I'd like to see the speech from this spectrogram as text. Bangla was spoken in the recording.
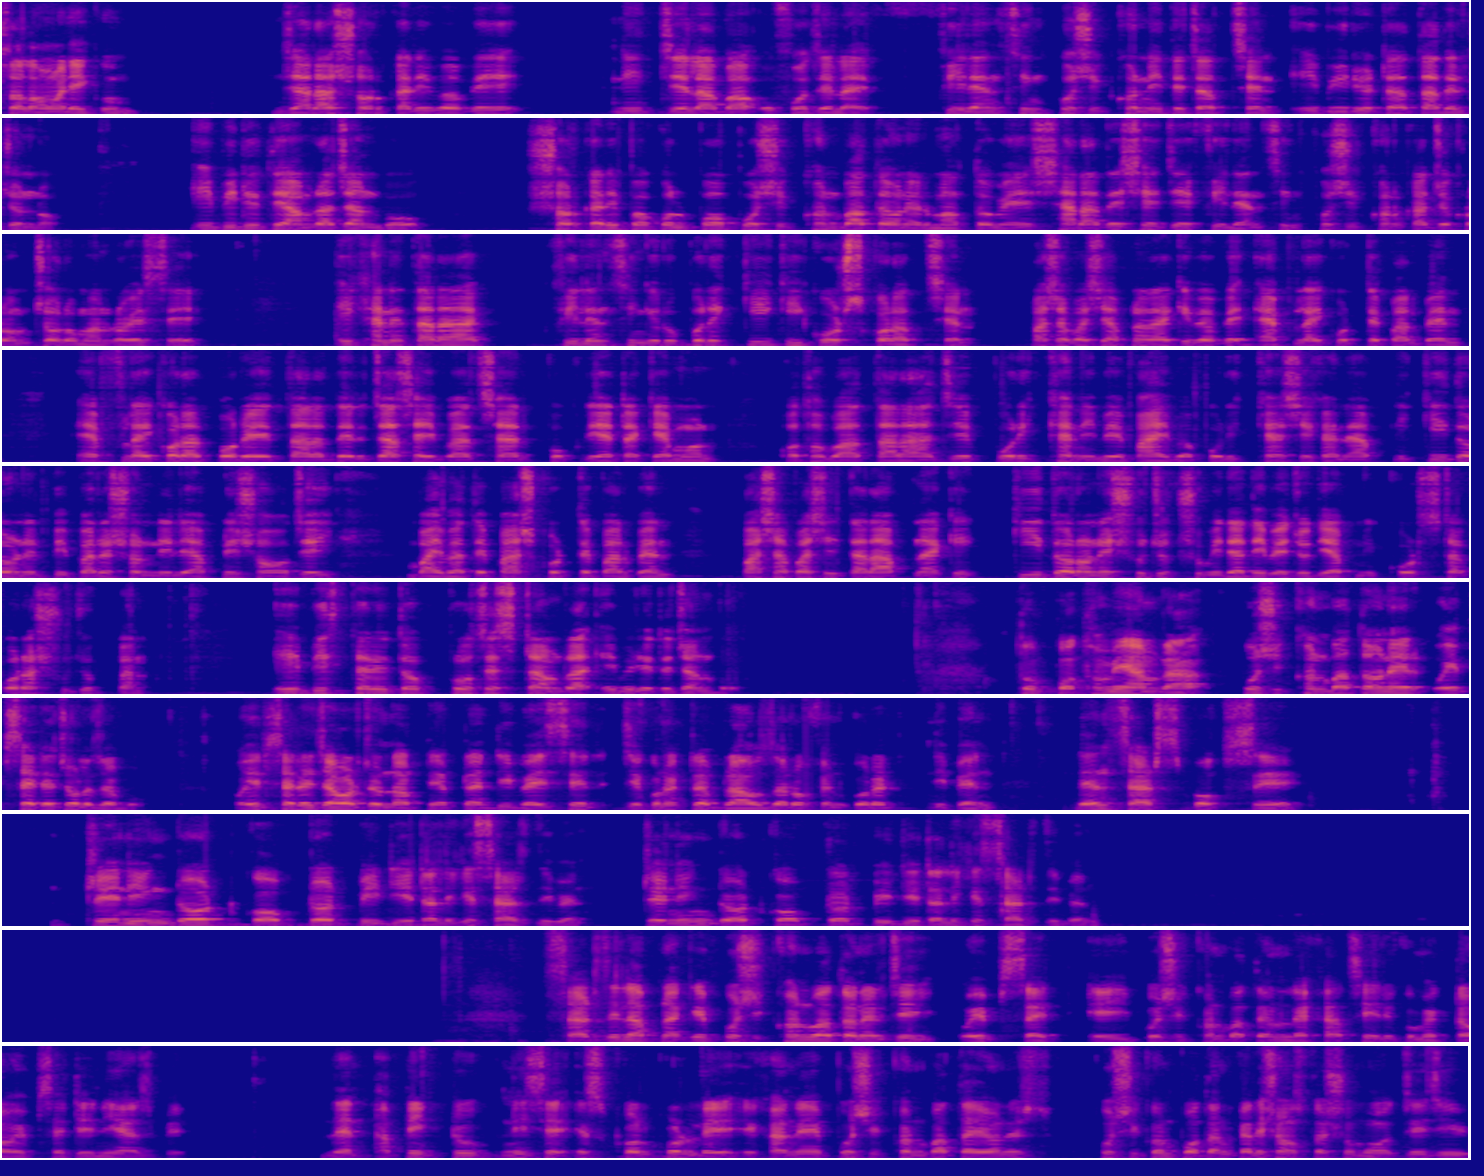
সালাম আলাইকুম। যারা সরকারিভাবে নিজ জেলা বা উপজেলায় ফ্রিল্যান্সিং প্রশিক্ষণ নিতে চাচ্ছেন এই ভিডিওটা তাদের জন্য। এই ভিডিওতে আমরা জানব, সরকারি প্রকল্প প্রশিক্ষণ বাতায়নের মাধ্যমে সারা দেশে যে ফ্রিল্যান্সিং প্রশিক্ষণ কার্যক্রম চলমান রয়েছে, এখানে তারা ফ্রিল্যান্সিং এর উপরে কি কি কোর্স করাচ্ছেন, পাশাপাশি আপনারা কীভাবে অ্যাপ্লাই করতে পারবেন অ্যাপ্লাই করার পরে তাদের যাচাই বাছার প্রক্রিয়াটা কেমন অথবা তারা যে পরীক্ষা নিবে, ভাইবা পরীক্ষা, সেখানে আপনি কি ধরনের প্রিপারেশন নিলে আপনি সহজেই ভাইভাতে পাশ করতে পারবেন? পাশাপাশি তারা আপনাকে কি ধরনের সুযোগ সুবিধা দেবে যদি আপনি কোর্সটা করার সুযোগ পান? এই বিস্তারিত প্রসেসটা আমরা এই ভিডিওতে জানব। তো প্রথমে আমরা প্রশিক্ষণ বাতায়নের ওয়েবসাইটে চলে যাব। ওয়েবসাইটে যাওয়ার জন্য আপনি আপনার ডিভাইসের যে কোনো একটা ব্রাউজার ওপেন করে নেবেন। দেন সার্চ বক্সে training dot gov dot BD এটা লিখে সার্চ দিবেন। Training dot gov dot BD এটা লিখে সার্চ দিবেন। সার্চ দিলে আপনাকে প্রশিক্ষণ বাতায়নের যে ওয়েবসাইট এই প্রশিক্ষণ বাতায়ন লেখা আছে, এরকম একটা ওয়েবসাইটে নিয়ে আসবে। দেন আপনি একটু নিচে স্ক্রল করলে এখানে প্রশিক্ষণ বাতায়নের, প্রশিক্ষণ প্রদানকারী সংস্থাসমূহ, যে যে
